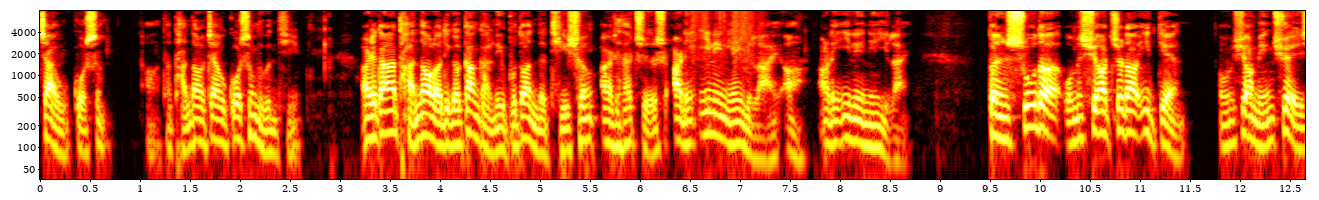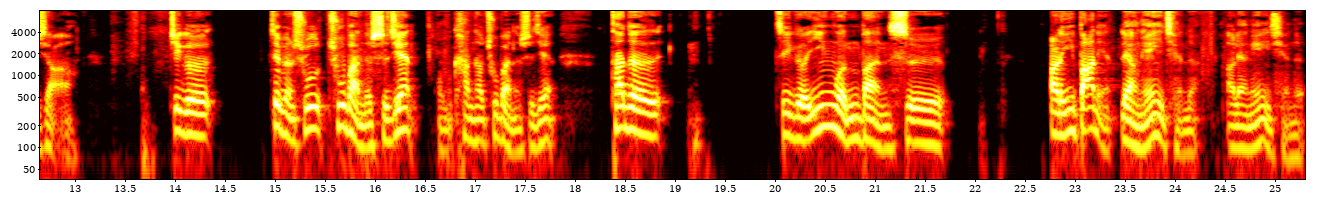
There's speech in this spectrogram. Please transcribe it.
债务过剩。啊，他谈到了债务过剩的问题。而且刚刚谈到了这个杠杆率不断的提升，而且他指的是二零一零年以来啊，二零一零年以来，本书的我们需要知道一点，我们需要明确一下啊，这个这本书出版的时间，我们看它出版的时间，它的这个英文版是二零一八年，两年以前的啊，两年以前的，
